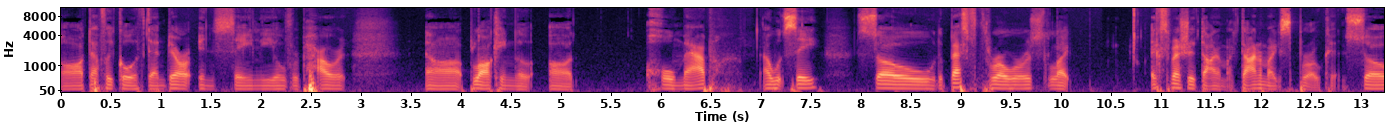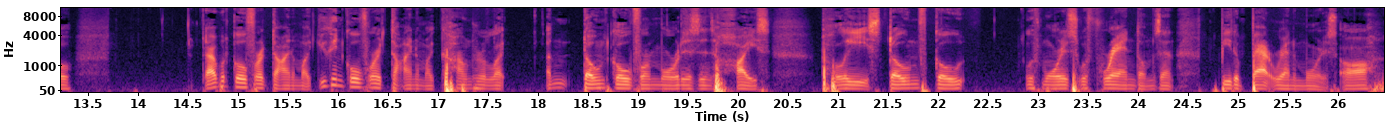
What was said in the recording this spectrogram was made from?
uh, definitely go with them. They're insanely overpowered, uh, blocking the uh, whole map, I would say. So the best throwers, like especially Dynamike, Dynamike is broken. So I would go for a Dynamike. You can go for a Dynamike counter, like and don't go for Mortis and Heist. Please don't go with Mortis with randoms and be the bad random Mortis. Uh,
